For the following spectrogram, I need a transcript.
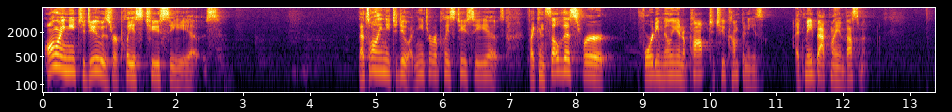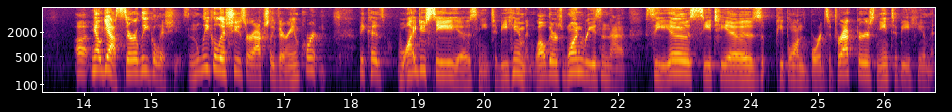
all I need to do is replace two CEOs. That's all I need to do. I need to replace two CEOs. If I can sell this for 40 million a pop to two companies, I've made back my investment. Uh, now, yes, there are legal issues, and the legal issues are actually very important because why do CEOs need to be human? Well, there's one reason that CEOs, CTOs, people on the boards of directors need to be human.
